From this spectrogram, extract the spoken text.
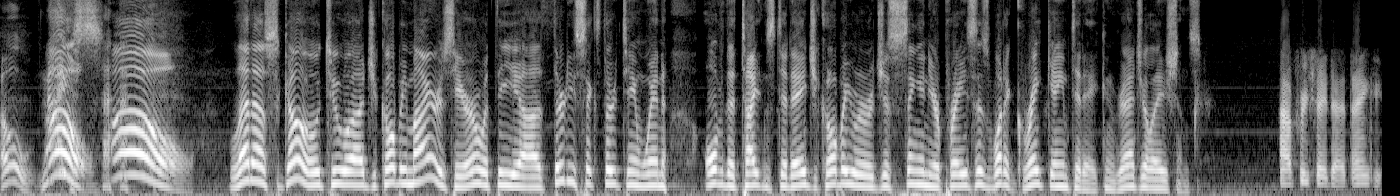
Oh, nice. Oh, oh. Let us go to uh, Jakobi Meyers here with the 36-13 uh, win over the Titans today. Jakobi, we were just singing your praises. What a great game today. Congratulations. I appreciate that. Thank you.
